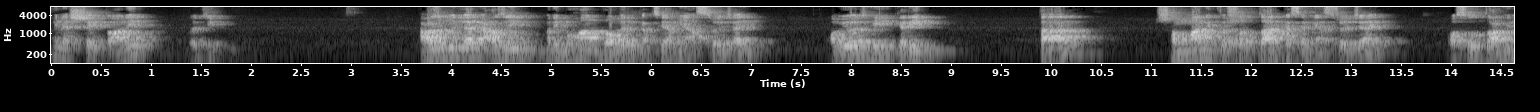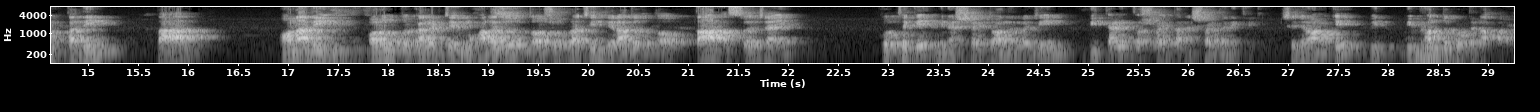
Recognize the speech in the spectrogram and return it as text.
মিনাশ শাইতানির রাজিম আজিম মানে মহান রবের কাছে আমি আশ্রয় চাই। অবিওজহিল করিম তার সম্মানিত সত্তার কাছে আমি আশ্রয় চাই। অসুলতাহিন কাদিম, তার অনাদি অনন্তকালের যে মহারাজত্ব, সুপ্রাচীন যে রাজত্ব, তার আশ্রয় চাই কোথেকে মিনাস শয়তানের রাজিম, বিতাড়িত শয়তানের শয়তানি থেকে। সে যেন আমাকে বিভ্রান্ত করতে না পারে।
